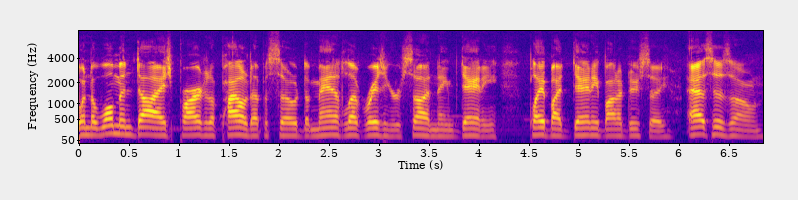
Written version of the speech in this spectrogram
When the woman dies prior to the pilot episode, the man is left raising her son, named Danny, played by Danny Bonaduce, as his own.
